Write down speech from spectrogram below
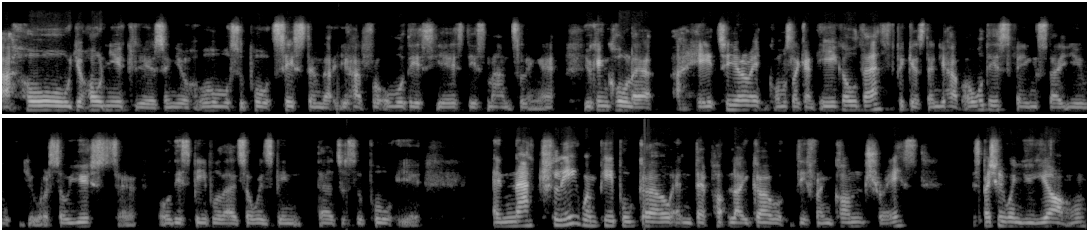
a whole your whole nucleus and your whole support system that you had for all these years dismantling it. You can call it a hate to your almost like an ego death because then you have all these things that you you were so used to all these people that's always been there to support you. And naturally when people go and they like go different countries especially when you're young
